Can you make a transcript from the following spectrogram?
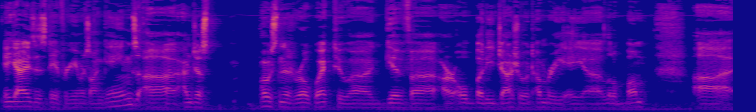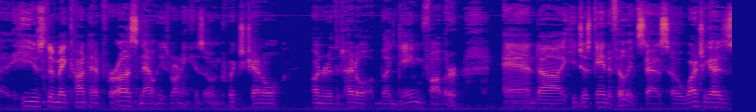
Hey guys, it's Dave for Gamers on Games. Uh, I'm just posting this real quick to uh, give uh, our old buddy Joshua Tumbry a uh, little bump. Uh, he used to make content for us. Now he's running his own Twitch channel under the title The Game Father, and uh, he just gained affiliate status. So why don't you guys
